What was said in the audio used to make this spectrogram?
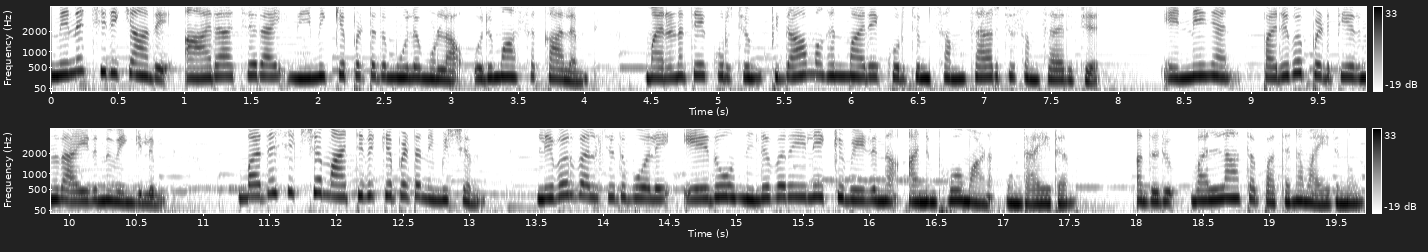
നനച്ചിരിക്കാതെ ആരാച്ചരായി നിയമിക്കപ്പെട്ടത് മൂലമുള്ള ഒരു മാസക്കാലം മരണത്തെക്കുറിച്ചും പിതാമഹന്മാരെക്കുറിച്ചും സംസാരിച്ച് സംസാരിച്ച് എന്നെ ഞാൻ പരുവപ്പെടുത്തിയിരുന്നതായിരുന്നുവെങ്കിലും വധശിക്ഷ മാറ്റിവെക്കപ്പെട്ട നിമിഷം ലിവർ വലിച്ചതുപോലെ ഏതോ നിലവറയിലേക്ക് വീഴുന്ന അനുഭവമാണ് ഉണ്ടായത്. അതൊരു വല്ലാത്ത പതനമായിരുന്നു.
